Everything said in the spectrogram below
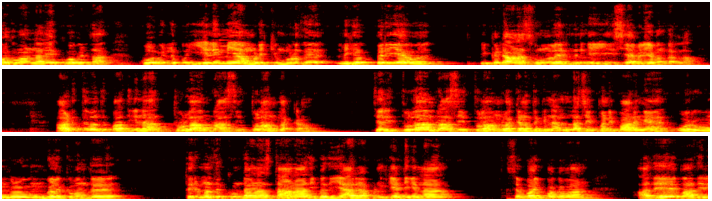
பகவான்னாலே கோவில் தான். கோவிலில் போய் எளிமையாக முடிக்கும் பொழுது மிகப்பெரிய ஒரு இக்கட்டான சூழ்நிலை இருந்து ஈஸியாக வெளியே வந்துடலாம் அடுத்து வந்து பார்த்தீங்கன்னா துலாம் ராசி துலாம் லக்கணம். சரி துலாம் ராசி துலாம் லக்கணத்துக்கு நல்லா செக் பண்ணி பாருங்க. ஒரு உங்க உங்களுக்கு வந்து திருமணத்துக்கு உண்டான ஸ்தானாதிபதி யார் அப்படின்னு கேட்டிங்கன்னா செவ்வாய் பகவான் அதே மாதிரி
